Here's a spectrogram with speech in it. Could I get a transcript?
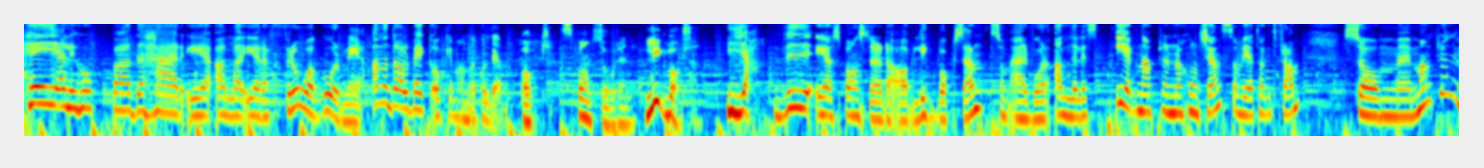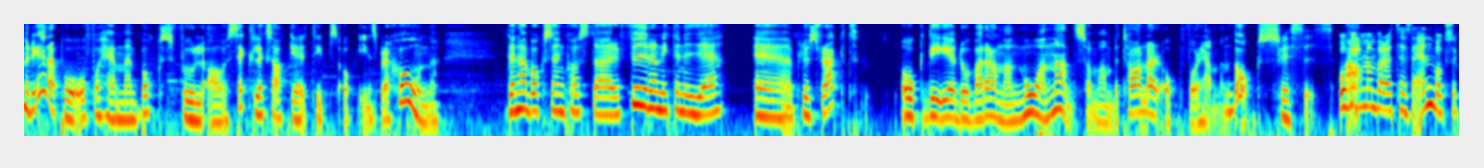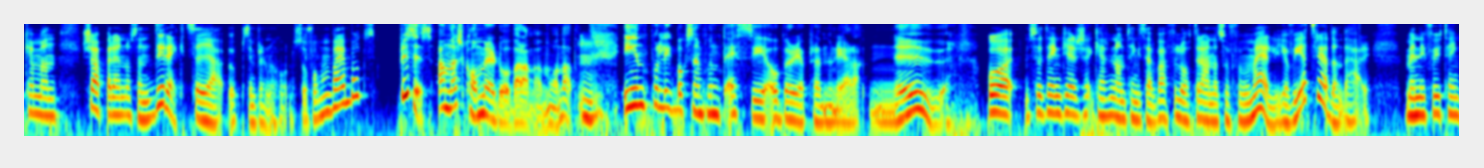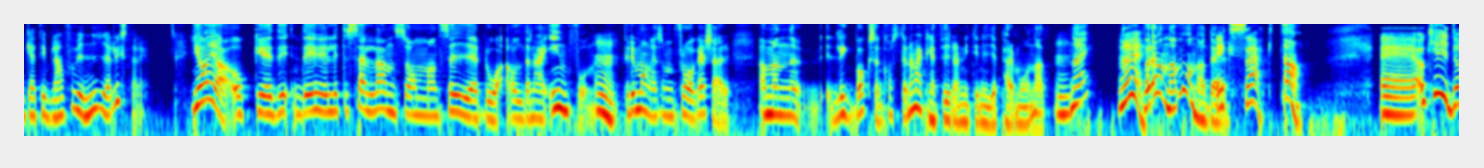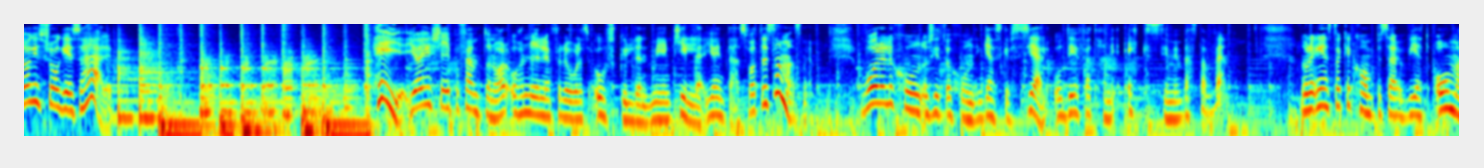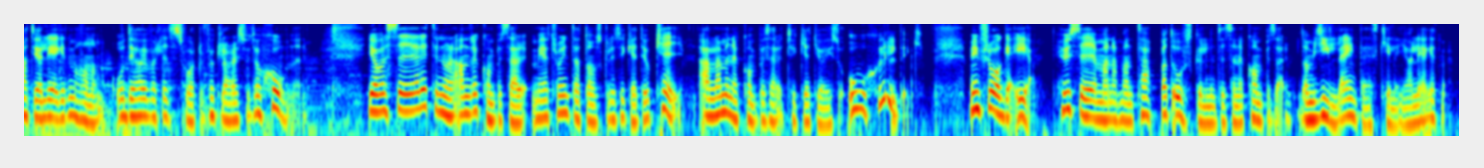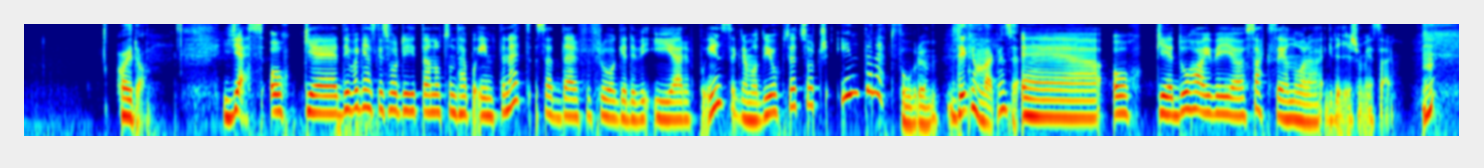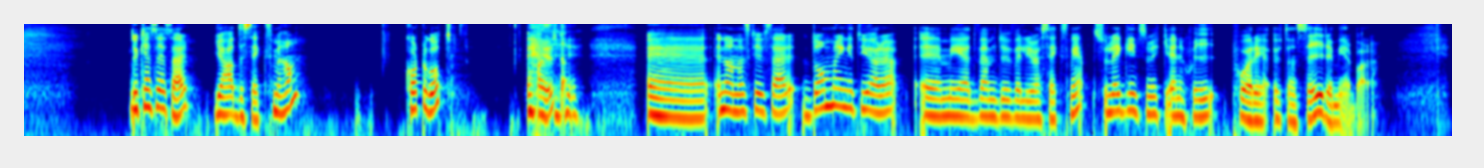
Hej allihopa, det här är alla era frågor med Anna Dahlbäck och Amanda Koldén. Och sponsoren Liggboxen. Ja, vi är sponsrade av Liggboxen som är vår alldeles egna prenumerationstjänst som vi har tagit fram. Som man prenumererar på och får hem en box full av sexleksaker, tips och inspiration. Den här boxen kostar 499 eh, plus frakt och det är då varannan månad som man betalar och får hem en box. Precis. Och vill Ja. man bara testa en box så kan man köpa den och sen direkt säga upp sin prenumeration. Så får man bara en box. Precis, annars kommer det då varannan månad. In på liggboxen.se och börja prenumerera nu. Och så tänker kanske någon tänker så här, varför låter Anna så formell? Jag vet redan det här. Men ni får ju tänka att ibland får vi nya lyssnare. Ja, ja, och eh, det, det är lite sällan som man säger då all den här infon. För det är många som frågar så här, ja men eh, liggboxen, kostar den verkligen 499 per månad? Nej, Nej, varannan månad är det. exakt. Ja. Eh, Okej, dagens fråga är så här. Hej, jag är en tjej på 15 år och har nyligen förlorat oskulden med en kille jag inte ens varit tillsammans med. Vår relation och situation är ganska speciell och det är för att han är ex till min bästa vän. Några enstaka kompisar vet om att jag har legat med honom och det har ju varit lite svårt att förklara situationen. Jag vill säga det till några andra kompisar men jag tror inte att de skulle tycka att det är okej. Alla mina kompisar tycker att jag är så oskyldig. Min fråga är, hur säger man att man tappat oskulden till sina kompisar? De gillar inte ens killen jag har legat med. Oj då. Yes, och eh, det var ganska svårt att hitta något sånt här på internet så därför frågade vi er på Instagram och det är också ett sorts internetforum. Det kan man verkligen säga. Eh, och eh, då har ju vi, jag saxar jag några grejer som är så här. Du kan säga så här, jag hade sex med han. Kort och gott. Ja, just det. Eh, en annan skriver så här, de har inget att göra med vem du väljer att ha sex med, så lägg inte så mycket energi på det utan säg det mer bara.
